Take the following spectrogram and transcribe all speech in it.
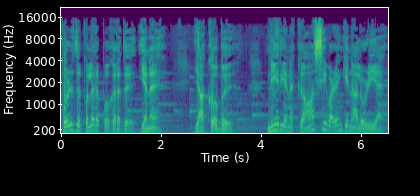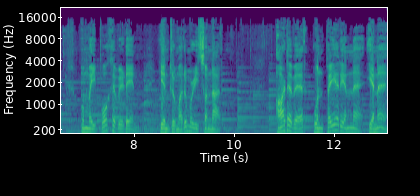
பொழுது புலரப் போகிறது என யாக்கோபு நீர் எனக்கு ஆசி வழங்கினால் ஒழிய உம்மை போகவிடேன் என்று மறுமொழி சொன்னார். ஆடவர் உன் பெயர் என்ன? என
